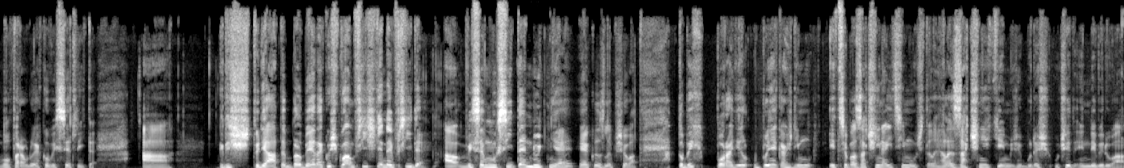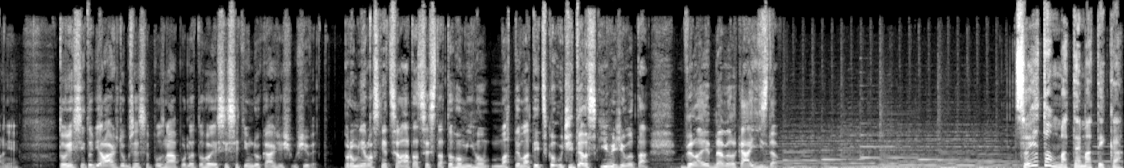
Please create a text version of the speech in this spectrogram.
opravdu jako vysvětlíte. A když to děláte blbě, tak už k vám příště nepřijde a vy se musíte nutně jako zlepšovat. To bych poradil úplně každému, i třeba začínajícímu učiteli. Hele, začni tím, že budeš učit individuálně. To, jestli to děláš dobře, se pozná podle toho, jestli se tím dokážeš uživit. Pro mě vlastně celá ta cesta toho mýho matematicko-učitelského života byla jedna velká jízda. Co je to matematika?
